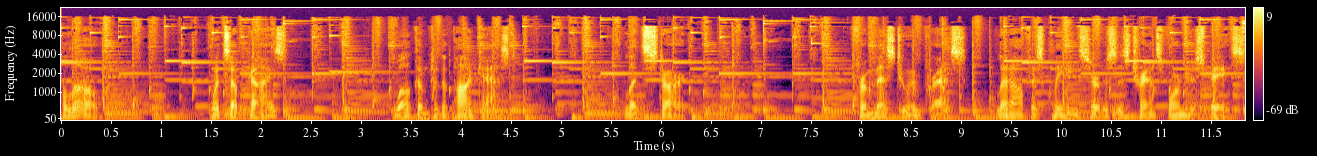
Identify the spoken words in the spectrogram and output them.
Hello. What's up, guys? Welcome to the podcast. Let's start. From mess to impress, let office cleaning services transform your space.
